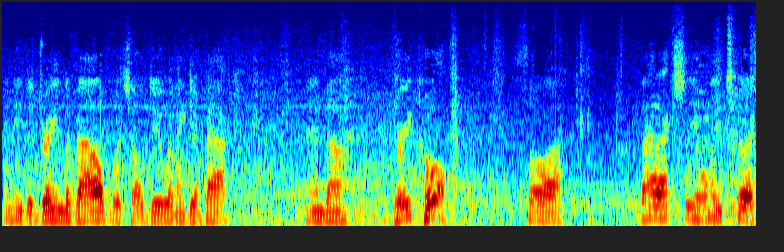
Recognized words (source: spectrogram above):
I need to drain the valve, which I'll do when I get back. And uh, very cool. So uh, that actually only took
